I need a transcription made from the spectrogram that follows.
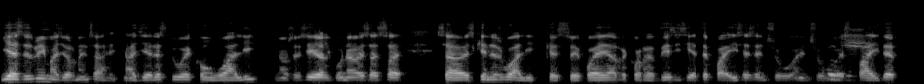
y ese es mi mayor mensaje Ayer estuve con Wally, no sé si alguna vez sabes quién es Wally, que se fue a recorrer 17 países en su, en su Spider.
